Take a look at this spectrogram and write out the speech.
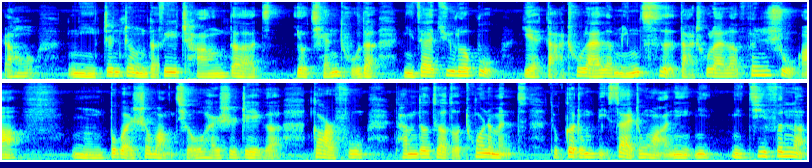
然后。你真正的非常的有前途的，你在俱乐部也打出来了名次，打出来了分数啊，嗯，不管是网球还是这个高尔夫，他们都叫做 tournament，就各种比赛中啊，你你你积分了，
